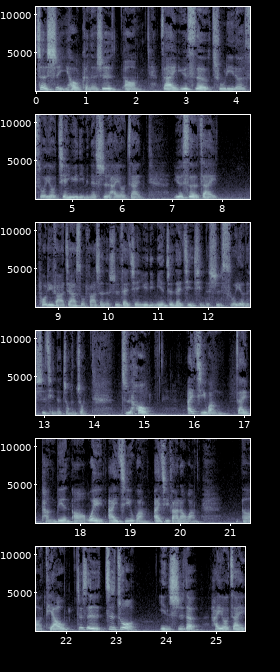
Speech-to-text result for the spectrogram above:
这事以后，可能是嗯，在约瑟处理的所有监狱里面的事，还有在约瑟在。波利法家所发生的事，在监狱里面正在进行的事，所有的事情的种种之后，埃及王在旁边啊、为埃及王、埃及法老王呃调，就是制作饮食的，还有在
